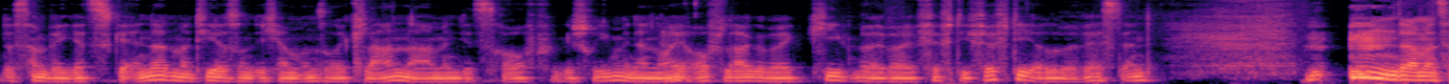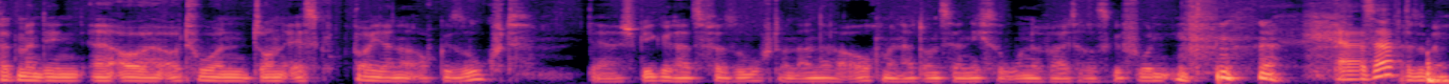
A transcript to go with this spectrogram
Das haben wir jetzt geändert. Matthias und ich haben unsere Clan-Namen jetzt drauf geschrieben in der Neuauflage bei, Key, bei, bei 5050, also bei Westend. Damals hat man den äh, Autoren John S. Cooper ja dann auch gesucht. Der Spiegel hat es versucht und andere auch. Man hat uns ja nicht so ohne weiteres gefunden. Ernsthaft? also bei,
